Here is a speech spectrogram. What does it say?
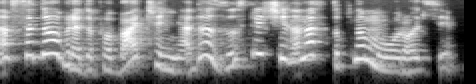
На все добре, до побачення, до зустрічі на наступному уроці.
